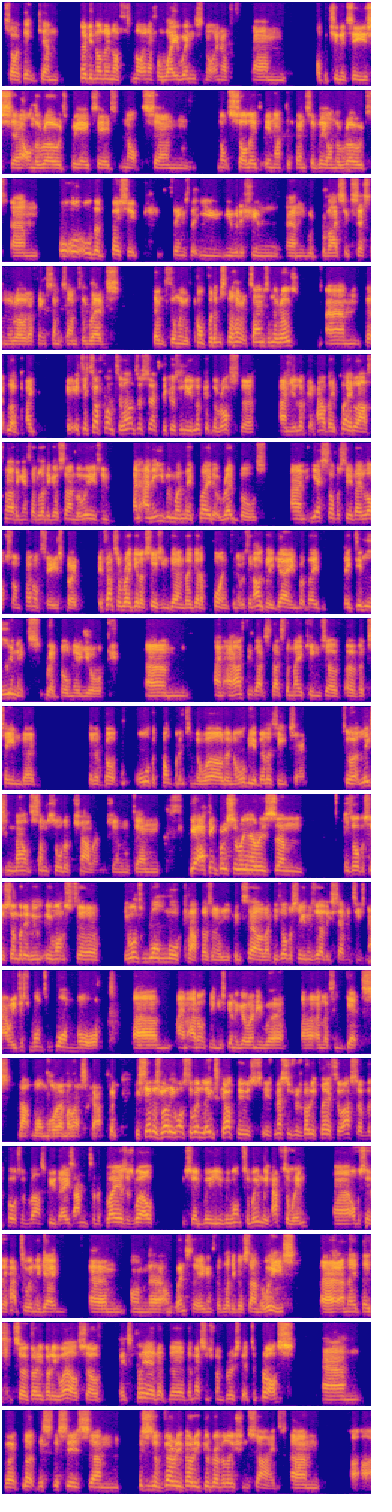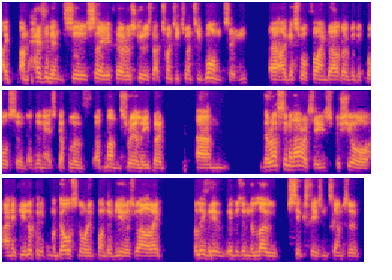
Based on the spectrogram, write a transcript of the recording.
So I think um, maybe not enough, not enough away wins, not enough um, opportunities uh, on the road created, not um, not solid enough defensively on the road, um, all, all, the basic things that you you would assume um, would provide success on the road. I think sometimes the Revs don't fill me with confidence there at times on the road. Um, but look, I, it's a tough one to answer, Seth, because when you look at the roster and you look at how they played last night against Atletico San Luis, and, and, and even when they played at Red Bulls, and yes, obviously they lost on penalties, but if that's a regular season game, they get a point. And it was an ugly game, but they they did limit Red Bull New York. Um, and, and I think that's that's the makings of, of a team that that have got all the confidence in the world and all the ability to to at least mount some sort of challenge. And um, yeah, I think Bruce Arena is um, is obviously somebody who, who wants to he wants one more cup, doesn't he? You can tell like he's obviously in his early seventies now. He just wants one more, um, and I don't think he's going to go anywhere uh, unless he gets that one more MLS cap. But he said as well he wants to win Leagues Cup. Was, his message was very clear to us over the course of the last few days and to the players as well. He said we we want to win, we have to win. Uh, obviously, they had to win the game um, on uh, on Wednesday against Atletico San Luis, uh, and they, they did so very very well. So it's clear that the the message from Bruce gets across. Um, but look, this this is um, this is a very very good Revolution side. Um, I, am hesitant to say if they're as good as that 2021 team. Uh, I guess we'll find out over the course of, of the next couple of, of months, really. But um, there are similarities for sure. And if you look at it from a goal scoring point of view as well, I believe it, it was in the low 60s in terms of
